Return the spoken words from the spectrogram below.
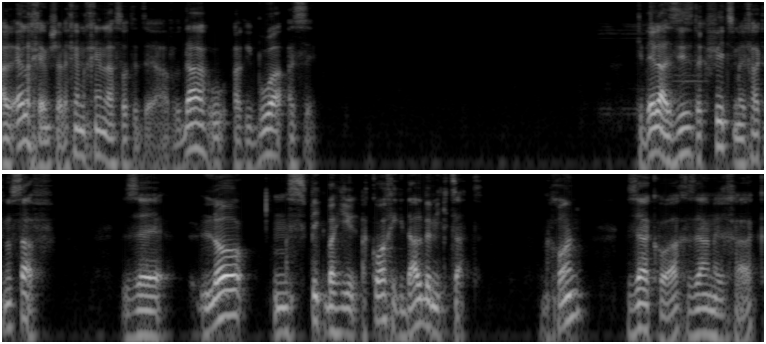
אראה לכם שעליכם אכן לעשות את זה. העבודה הוא הריבוע הזה. כדי להזיז את הקפיץ מרחק נוסף. זה לא מספיק בהיר, הכוח יגדל במקצת. נכון? זה הכוח, זה המרחק.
